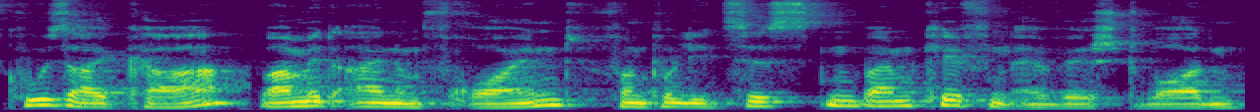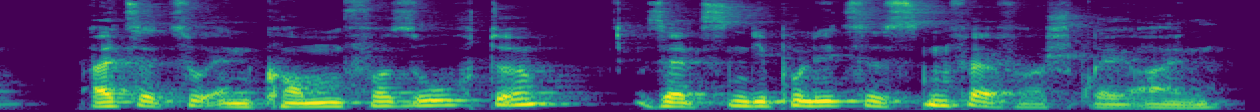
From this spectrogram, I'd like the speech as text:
Kusai K. war mit einem Freund von Polizisten beim Kiffen erwischt worden. Als er zu entkommen versuchte, setzten die Polizisten Pfefferspray ein,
